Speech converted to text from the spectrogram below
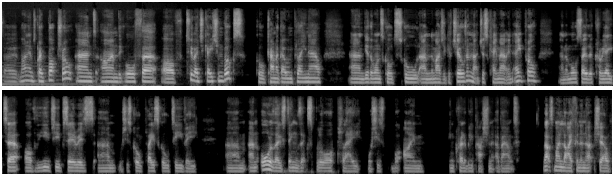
So, my name's Greg Bottrill, and I'm the author of two education books called Can I Go and Play Now? And the other one's called School and the Magic of Children. That just came out in April. And I'm also the creator of the YouTube series, um, which is called Play School TV. Um, and all of those things explore play, which is what I'm incredibly passionate about. That's my life in a nutshell.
